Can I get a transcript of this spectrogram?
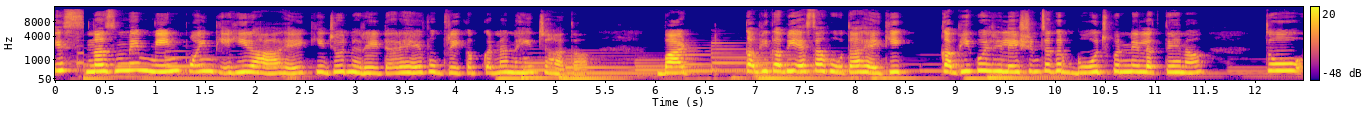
इस नज्म में मेन पॉइंट यही रहा है कि जो नरेटर है, वो ब्रेकअप करना नहीं चाहता। बट कभी कभी ऐसा होता है कि कभी कोई रिलेशन अगर बोझ बनने लगते हैं ना तो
